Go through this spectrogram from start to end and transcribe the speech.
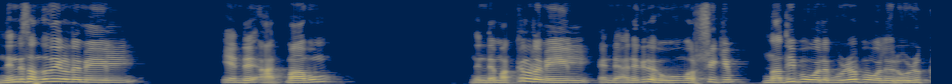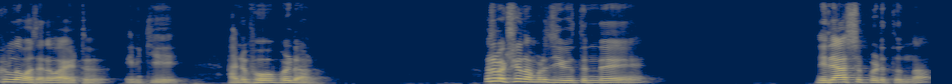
നിന്റെ സന്തതികളുടെ മേൽ എന്റെ ആത്മാവും നിന്റെ മക്കളുടെ മേൽ എന്റെ അനുഗ്രഹവും വർഷിക്കും. നദി പോലെ പുഴ പോലെ ഒരു ഒഴുക്കുള്ള വചനമായിട്ട് എനിക്ക് അനുഭവപ്പെടുകയാണ്. ഒരു പക്ഷേ നമ്മുടെ ജീവിതത്തിന്റെ നിരാശപ്പെടുത്തുന്ന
